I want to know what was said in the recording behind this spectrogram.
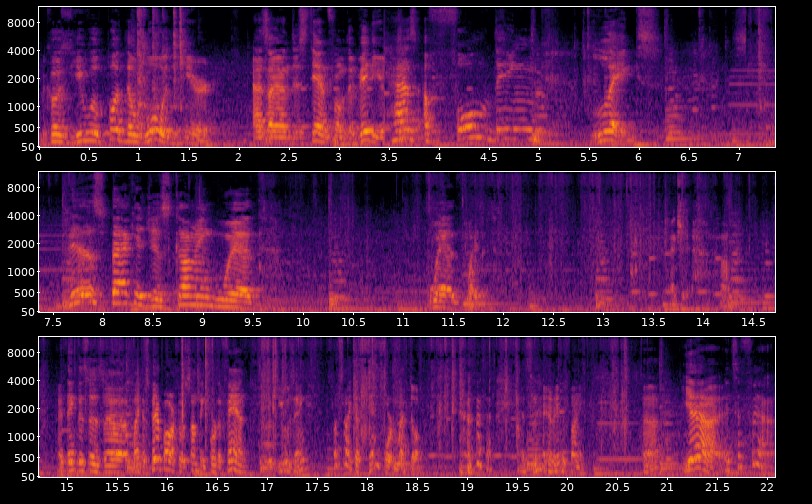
because you will put the wood here as I understand from the video has a folding legs. This package is coming with with wait okay I think this is uh, like a spare part or something for the fan it's using. Looks like a fan for laptop. It's really funny. Uh, yeah it's a fan.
